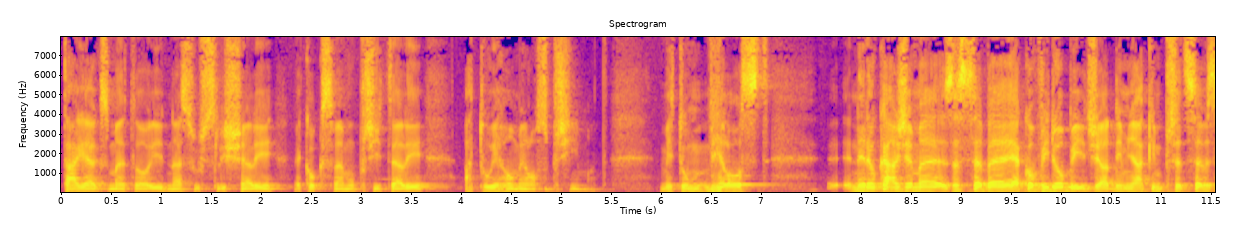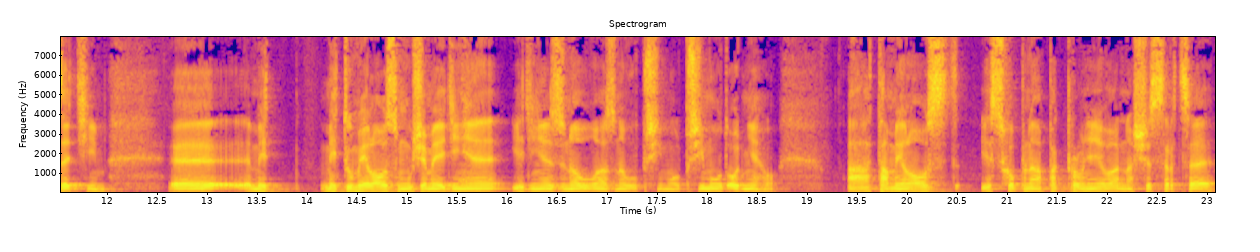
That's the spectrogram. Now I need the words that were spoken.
tak, jak jsme to i dnes už slyšeli, jako k svému příteli a tu jeho milost přijímat. My tu milost nedokážeme ze sebe jako vydobít žádným nějakým předsevzetím. Eh, my, my tu milost můžeme jedině, jedině znovu a znovu přijmout, přijmout od něho. A ta milost je schopná pak proměňovat naše srdce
